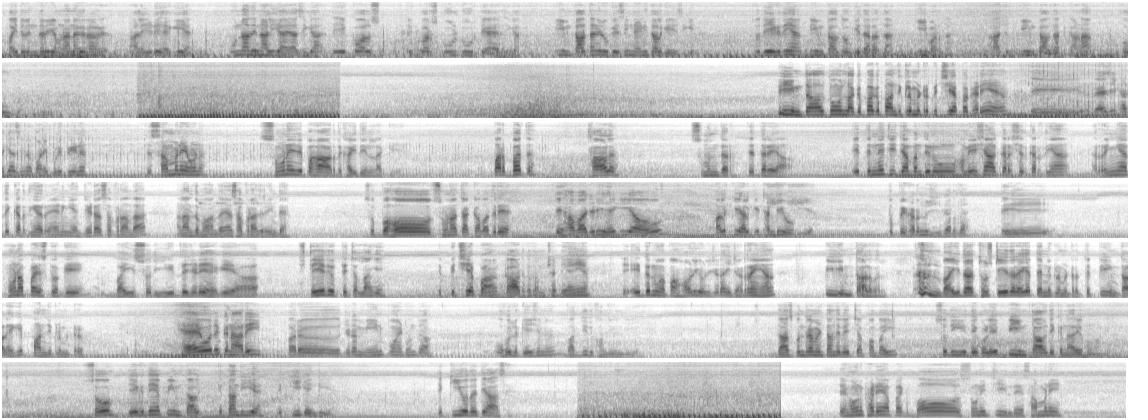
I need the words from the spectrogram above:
ਬਾਈ ਦਵਿੰਦਰ ਯਮਨਾ ਨਗਰ ਵਾਲੇ ਜਿਹੜੇ ਹੈਗੇ ਆ, ਉਹਨਾਂ ਦੇ ਨਾਲ ਹੀ ਆਇਆ ਸੀਗਾ ਤੇ ਇੱਕ ਵਾਰ ਇੱਕ ਵਾਰ ਸਕੂਲ ਟੂਰ ਤੇ ਆਇਆ ਸੀਗਾ। ਭੀਮਤਾਲ ਤਾਂ ਨਹੀਂ ਰੁਕੇ ਸੀ ਨੈਣੀਤਾਲ ਗਏ ਸੀਗੇ। ਸੋ ਦੇਖਦੇ ਹਾਂ ਭੀਮਤਾਲ ਤੋਂ ਅੱਗੇ ਦਾ ਰੱਦਾ ਕੀ ਬਣਦਾ। ਪਰ ਅੱਜ ਭੀਮਤਾਲ ਦਾ ਟਿਕਾਣਾ ਹੋਊਗਾ। ਭੀਮਤਾਲ ਤੋਂ ਲਗਭਗ 5 ਕਿਲੋਮੀਟਰ ਪਿੱਛੇ ਆਪਾਂ ਖੜੇ ਆਂ ਤੇ ਵੈਸੇ ਹੀ ਖੜ ਗਿਆ ਸੀ ਮੈਂ ਪਾਣੀ ਪੂਣੀ ਪੀਣ। ਤੇ ਸਾਹਮਣੇ ਹੁਣ ਸੋਹਣੇ ਜਿਹੇ ਪਹਾੜ ਦਿਖਾਈ ਦੇਣ ਲੱਗ ਗਏ। ਪਰਬਤ, ਥਲ, ਸਮੁੰਦਰ ਤੇ ਦਰਿਆ। ਇਹ ਤਿੰਨੇ ਚੀਜ਼ਾਂ ਬੰਦੇ ਨੂੰ ਹਮੇਸ਼ਾ ਆਕਰਸ਼ਿਤ ਕਰਦੀਆਂ ਰਹੀਆਂ ਤੇ ਕਰਦੀਆਂ ਰਹਿਣਗੀਆਂ, ਜਿਹੜਾ ਸਫ਼ਰਾਂ ਦਾ ਆਨੰਦ ਮਾਣਦਾ ਜਾਂ ਸਫ਼ਰਾਂ 'ਚ ਰਹਿੰਦਾ ਸੋ ਬਹੁਤ ਸੋਹਣਾ ਝਾਕਾ ਵੱਧ ਰਿਹਾ ਹੈ ਤੇ ਹਵਾ ਜਿਹੜੀ ਹੈਗੀ ਆ ਉਹ ਹਲਕੀ ਹਲਕੀ ਠੰਡੀ ਹੋ ਗਈ ਹੈ। ਧੁੱਪੇ ਖੜਨ ਨੂੰ ਜੀ ਕਰਦਾ। ਤੇ ਹੁਣ ਆਪਾਂ ਇਸ ਤੋਂ ਅੱਗੇ ਬਾਈ ਸੁਧੀਰ ਦੇ ਜਿਹੜੇ ਹੈਗੇ ਆ ਸਟੇ ਦੇ ਉੱਤੇ ਚੱਲਾਂਗੇ। ਤੇ ਪਿੱਛੇ ਆਪਾਂ ਕਾਠ ਕਦਮ ਛੱਡ ਆਏ ਆ। ਤੇ ਇਧਰ ਨੂੰ ਆਪਾਂ ਹੌਲੀ ਹੌਲੀ ਚੜਾਈ ਚੜ ਰਹੇ ਆ, ਭੀਮਤਾਲ ਵੱਲ। ਬਾਈ ਦਾ ਇੱਥੋਂ ਸਟੇ ਦਾ ਰਹਿ ਗਿਆ 3 ਕਿਲੋਮੀਟਰ ਤੇ ਭੀਮਤਾਲ ਹੈਗੀ 5 ਕਿਲੋਮੀਟਰ। ਹੈ ਉਹਦੇ ਕਿਨਾਰੇ ਹੀ, ਪਰ ਜਿਹੜਾ ਮੇਨ ਪੁਆਇੰਟ ਹੁੰਦਾ, ਉਹ ਲੋਕੇਸ਼ਨ ਵੱਧ ਹੀ ਦਿਖਾਉਂਦੀ ਹੁੰਦੀ ਹੈ 10-15 ਮਿੰਟਾਂ ਦੇ ਵਿੱਚ ਆਪਾਂ ਬਾਈ ਸੁਧੀਰ ਦੇ ਕੋਲੇ ਭੀਮਤਾਲ ਦੇ ਕਿਨਾਰੇ ਹੋਵਾਂਗੇ। ਸੋ ਦੇਖਦੇ ਹਾਂ ਭੀਮਤਾਲ ਕਿੱਦਾਂ ਦੀ ਹੈ ਤੇ ਕੀ ਕਹਿੰਦੀ ਹੈ। ਤੇ ਕੀ ਉਹਦਾ ਇਤਿਹਾਸ ਹੈ। ਤੇ ਹੁਣ ਖੜੇ ਹਾਂ ਆਪਾਂ ਇੱਕ ਬਹੁਤ ਸੋਹਣੀ ਝੀਲ ਦੇ ਸਾਹਮਣੇ।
